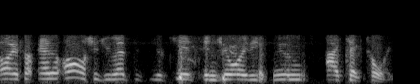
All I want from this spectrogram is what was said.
or if at all should you let your kids enjoy these new high tech toys?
